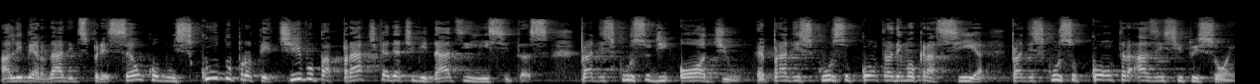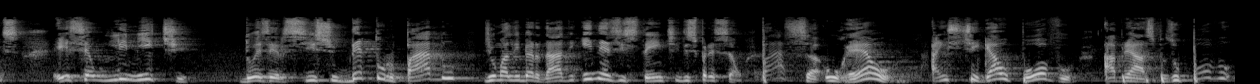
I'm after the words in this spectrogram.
a liberdade de expressão como escudo protetivo para a prática de atividades ilícitas, para discurso de ódio, é, para discurso contra a democracia, para discurso contra as instituições. Esse é o limite do exercício deturpado de uma liberdade inexistente de expressão. Passa o réu a instigar o povo, abre aspas, o povo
